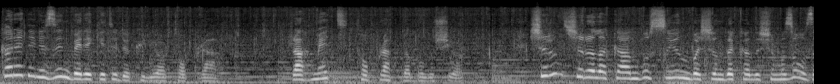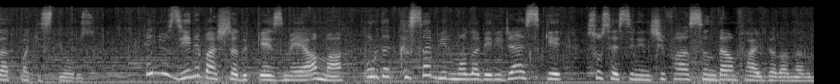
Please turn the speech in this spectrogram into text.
Karadeniz'in bereketi dökülüyor toprağa. Rahmet toprakla buluşuyor. Şırıl şırıl akan bu suyun başında kalışımızı uzatmak istiyoruz. Henüz yeni başladık gezmeye ama burada kısa bir mola vereceğiz ki su sesinin şifasından faydalanalım.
